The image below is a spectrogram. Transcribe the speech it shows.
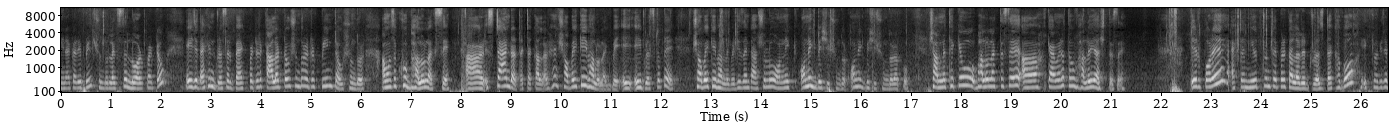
মিনাকারি প্রিন্ট সুন্দর লাগতেছে। লোয়ার পার্টেও এই যে দেখেন ড্রেসের ব্যাক পার্টের কালারটাও সুন্দর, এটার প্রিন্টটাও সুন্দর। আমার কাছে খুব ভালো লাগছে। আর স্ট্যান্ডার্ড একটা কালার হ্যাঁ? সবাইকেই ভালো লাগবে এই এই ড্রেসটাতে সবাইকেই ভালো লাগবে। ডিজাইনটা আসলেও অনেক অনেক বেশি সুন্দর, অনেক বেশি সুন্দর আপু। সামনে থেকেও ভালো লাগতেছে ক্যামেরাতেও ভালোই আসতেছে। এরপরে একটা নিউট্রন টাইপের কালারের ড্রেস দেখাবো। একটু আগে যে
